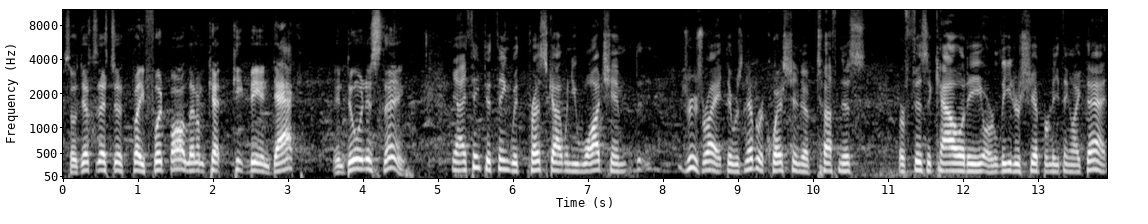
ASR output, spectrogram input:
So just let's just play football. Let him keep, keep being Dak and doing this thing. Yeah, I think the thing with Prescott when you watch him, Drew's right. There was never a question of toughness or physicality or leadership or anything like that.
